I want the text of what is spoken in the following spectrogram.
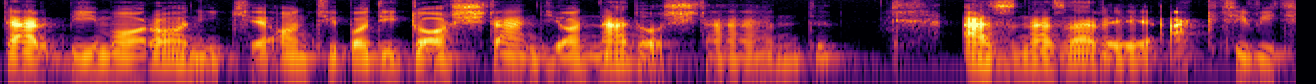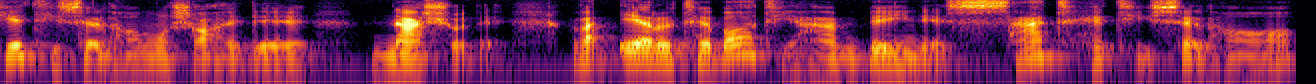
در بیمارانی که آنتیبادی داشتند یا نداشتند از نظر activity T cell ها مشاهده نشده و ارتباطی هم بین سطح T cell ها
